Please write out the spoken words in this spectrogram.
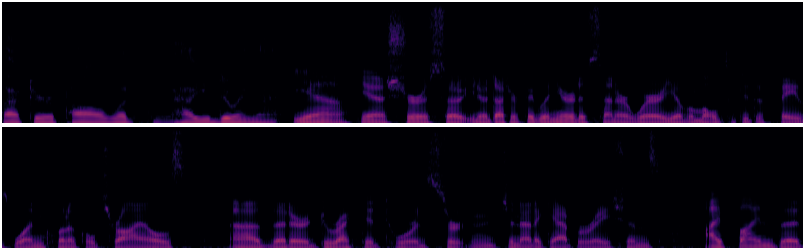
Dr. Pal, what, how are you doing that? Yeah, yeah, sure. So, you know, Dr. Figlin, you're at a center where you have a multitude of phase one clinical trials uh, that are directed towards certain genetic aberrations. I find that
